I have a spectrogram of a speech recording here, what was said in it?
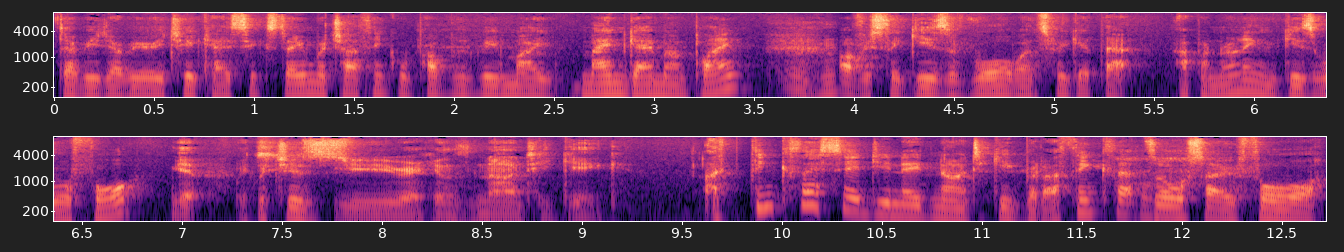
WWE 2K16, which I think will probably be my main game I'm playing. Mm-hmm. Obviously, Gears of War once we get that up and running, Gears of War 4. yep, Which is- you reckon's ninety gig. I think they said you need 90 gig, but I think that's also for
